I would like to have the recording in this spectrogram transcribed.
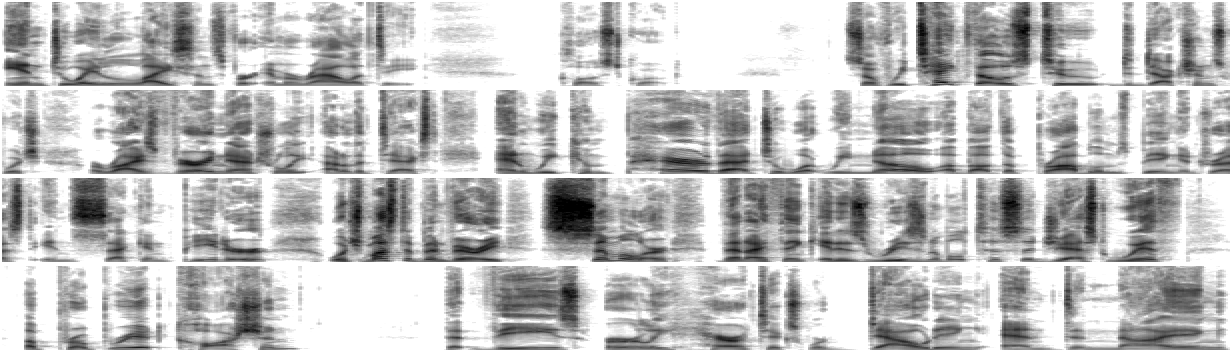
into a license for immorality. Closed quote. So if we take those two deductions, which arise very naturally out of the text, and we compare that to what we know about the problems being addressed in 2 Peter, which must have been very similar, then I think it is reasonable to suggest with appropriate caution that these early heretics were doubting and denying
